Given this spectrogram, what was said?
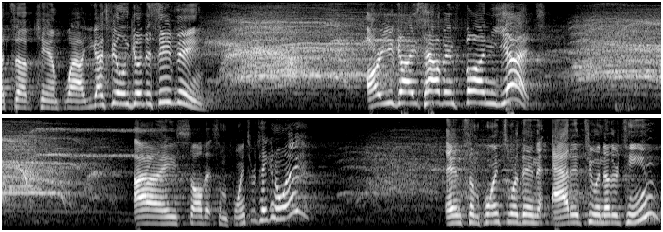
What's up, Camp Wow? You guys feeling good this evening? Are you guys having fun yet? I saw that some points were taken away, and some points were then added to another team.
